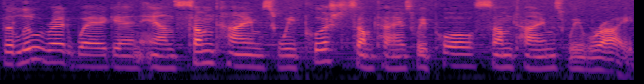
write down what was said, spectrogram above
the little red wagon, and sometimes we push, sometimes we pull, sometimes we ride.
